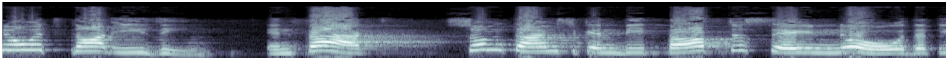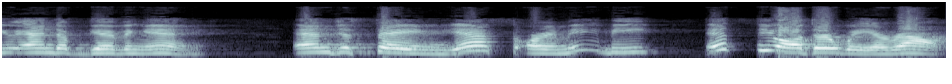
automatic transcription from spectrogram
know it's not easy. In fact, sometimes it can be tough to say no that you end up giving in. And just saying yes or maybe, it's the other way around.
